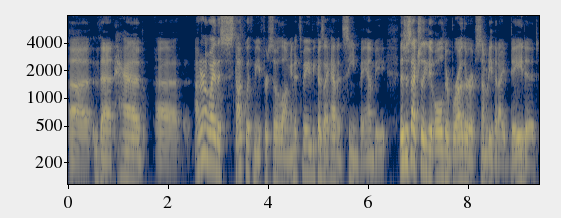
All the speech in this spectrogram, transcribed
uh, that had. Uh, I don't know why this stuck with me for so long, and it's maybe because I haven't seen Bambi. This is actually the older brother of somebody that I dated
